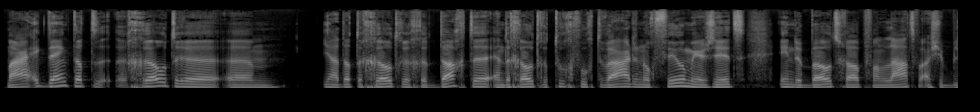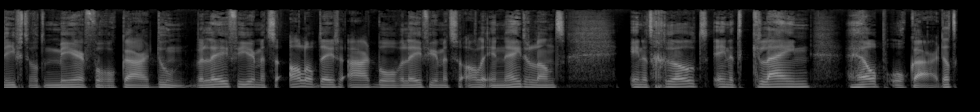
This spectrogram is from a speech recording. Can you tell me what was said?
Maar ik denk dat de grotere um, ja, dat de grotere gedachte en de grotere toegevoegde waarde nog veel meer zit in de boodschap van laten we alsjeblieft wat meer voor elkaar doen. We leven hier met z'n allen op deze aardbol, we leven hier met z'n allen in Nederland. In het groot, in het klein, help elkaar. Dat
